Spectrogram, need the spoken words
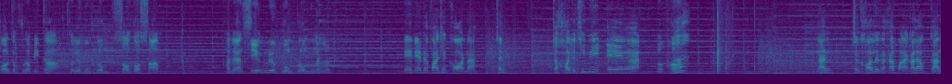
ก่อนกับคุราปิก้าเธอเลือกวงกลม2ต่อ3 คะแนนเสียงเลือกวงกลมงั้นเหรอเอ๊ะเดี๋ยวเดี๋ยวฟังฉันก่อนนะ ฉันจะขออยู่ที่นี่เองอะ เออฮะฮะ งั้นฉันขอเลือกกากบาทก็แล้วกัน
